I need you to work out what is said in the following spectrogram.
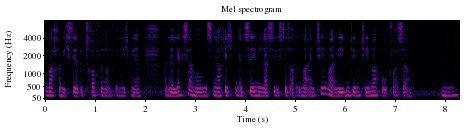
machen mich sehr betroffen. Und wenn ich mir von Alexa morgens Nachrichten erzählen lasse, ist das auch immer ein Thema neben dem Thema Hochwasser. Hm.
